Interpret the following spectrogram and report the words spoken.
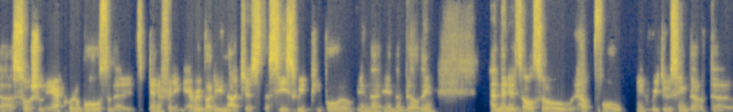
uh, socially equitable, so that it's benefiting everybody, not just the C-suite people in the in the building. And then it's also helpful in reducing the the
